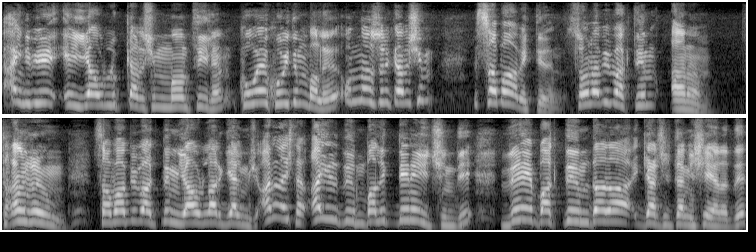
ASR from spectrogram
Aynı bir e, yavruluk kardeşim mantığıyla kovaya koydum balığı. Ondan sonra kardeşim sabah bekledim. Sonra bir baktım anam. Tanrım. Sabah bir baktım yavrular gelmiş. Arkadaşlar ayırdığım balık deney içindi. Ve baktığımda da gerçekten işe yaradı.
